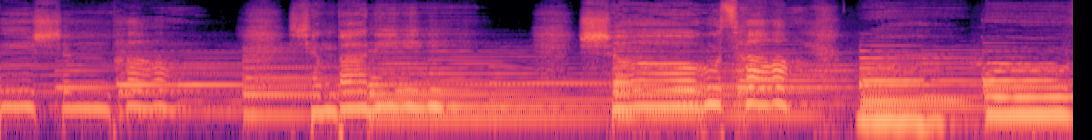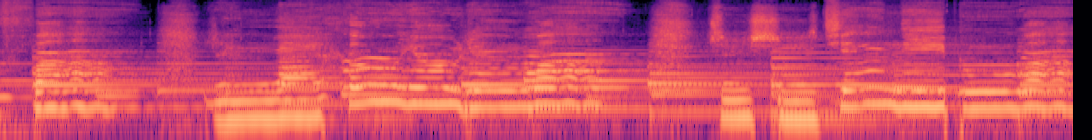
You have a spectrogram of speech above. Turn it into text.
你身旁，想把你收藏。我无妨，人来后有人往，只是见你不忘，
